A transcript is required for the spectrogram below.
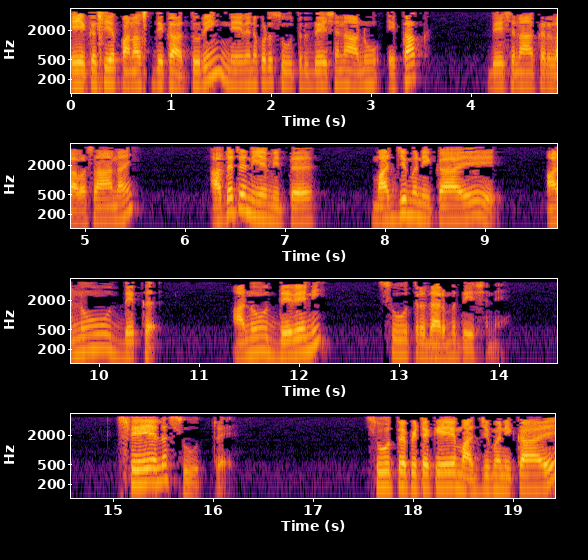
ඒ 152 අතුරින් මේ වෙනකොට සූත්‍ර දේශනා 91ක් දේශනා කරලා අවසానයි. අදට નિયમિત මජ්ක්‍ධිම නිකායේ 92 92 වෙනි සූත්‍ර ධර්ම දේශනය. ශේල සූත්‍රය. සූත්‍ර පිටකයේ මජ්ක්‍ධිම නිකායේ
